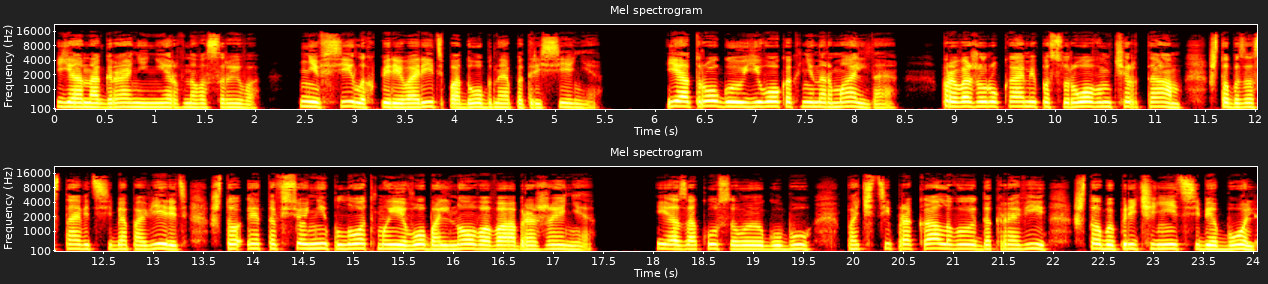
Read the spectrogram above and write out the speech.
я на грани нервного срыва, не в силах переварить подобное потрясение. Я трогаю его как ненормальное, провожу руками по суровым чертам, чтобы заставить себя поверить, что это все не плод моего больного воображения. Я закусываю губу, почти прокалываю до крови, чтобы причинить себе боль,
